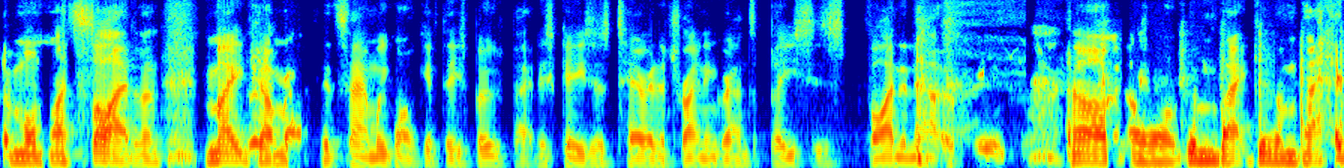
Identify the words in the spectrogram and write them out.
them on my side, and then mate come round and said, "Sam, we got to give these boots back. This geezer's tearing a training ground to pieces, finding out." who it is." oh, oh, well, give them back, give them back.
